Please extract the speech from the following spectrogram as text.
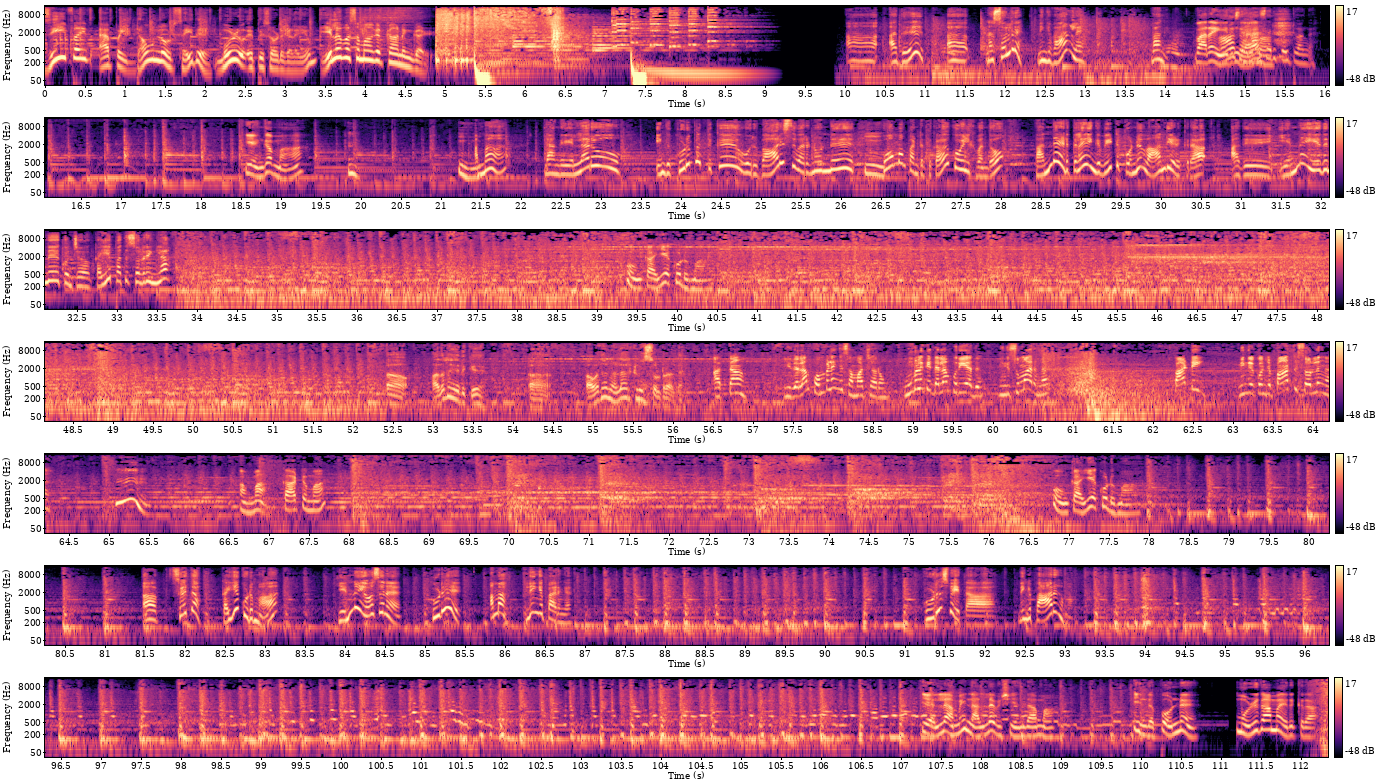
G five ஆப்பை download செய்து முழு எபிசோடுகளையும் இலவசமாக காணுங்கள். ஆ, அது நான் சொல்றேன். நீங்க வாங்களேன் வாங்க. சரி, சரி போயிட்டு வாங்க. எங்கம்மா? அம்மா நாங்க எல்லாரும் எங்க குடும்பத்துக்கு ஒரு வாரிசு வரணும்னு ஹோமம் பண்றதுக்காக கோயிலுக்கு வந்தோம். வந்த இடத்துல எங்க வீட்டு பொண்ணு வாந்தி எடுக்கிறா. அது என்ன ஏதுன்னு கொஞ்சம் கைய பார்த்து சொல்றீங்களா? உன் கைய கொடுமா. ஆ, அதெல்லாம் எதுக்கு? அவதான் நல்லா இருக்குன்னு சொல்றாங்க. அத்தான் இதெல்லாம் பொம்பளைங்க சமாச்சாரம். உங்களுக்கு இதெல்லாம் புரியாது. நீங்க சும்மா இருங்க. பாட்டி நீங்க கொஞ்சம் பார்த்து சொல்லுங்க. அம்மா காட்டுமா? உன் கைய கொடுமா. ஸ்வேதா கைய குடுமா? என்ன யோசனை? குடு. அம்மா நீங்க பாருங்க. குடு ஸ்வேதா. நீங்க பாருங்கம்மா. எல்லாமே நல்ல விஷயம்தாம்மா. இந்த பொண்ணு முழுகாம இருக்கிறா.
